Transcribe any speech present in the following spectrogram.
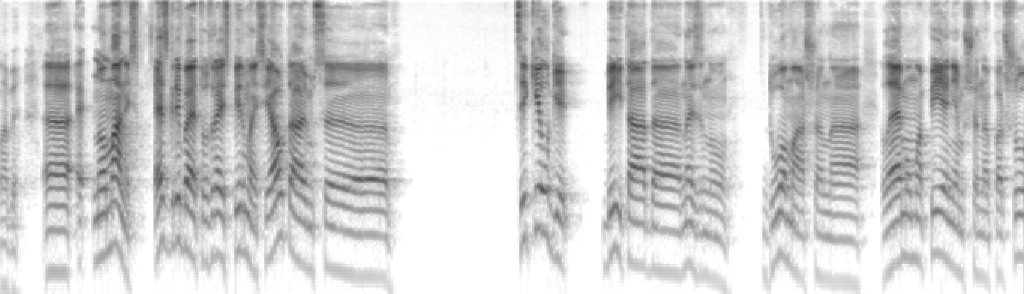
Labi. Uh, no manis. Es gribētu uzreiz pirmais jautājums. Uh, cik ilgi bija tāda, nezinu, domāšana, lēmuma pieņemšana par šo,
